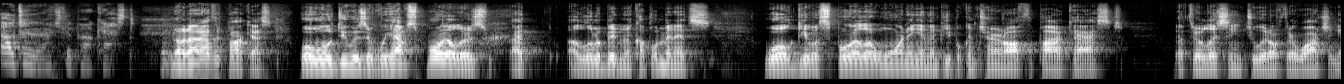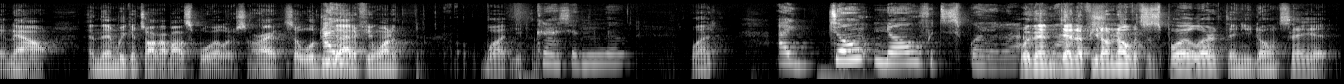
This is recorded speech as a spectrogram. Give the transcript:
I'll tell you after the podcast. No, not after the podcast. What we'll do is if we have spoilers at a little bit in a couple of minutes, we'll give a spoiler warning and then people can turn off the podcast if they're listening to it or if they're watching it now, and then we can talk about spoilers. All right. So we'll do I- that if you want to. What? Ethan? Can I say something though? What? I don't know if it's a spoiler. Well, then, then if you don't know if it's a spoiler, then you don't say it.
